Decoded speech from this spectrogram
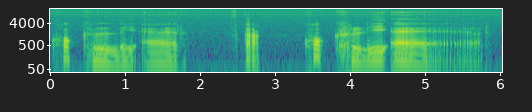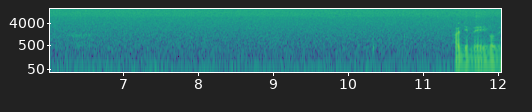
코클리엘 숟가락. 코클리엘 아니네 이거네.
